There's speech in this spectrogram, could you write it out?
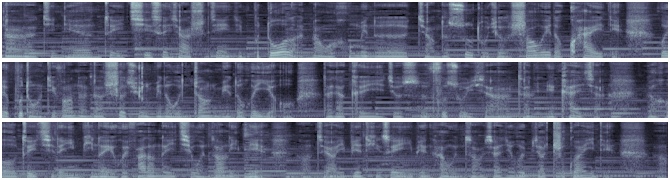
那今天这一期剩下时间已经不多了，那我后面的讲的速度就稍微的快一点。我有不懂的地方呢，那社区里面的文章里面都会有，大家可以就是。复述一下，在里面看一下，然后这一期的音频呢也会发到那一期文章里面啊，这样一边听声音一边看文章，相信会比较直观一点啊。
